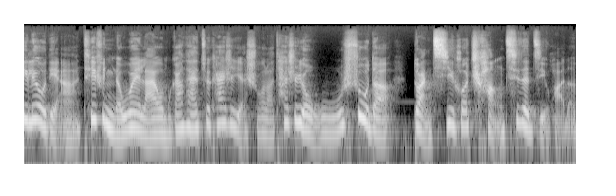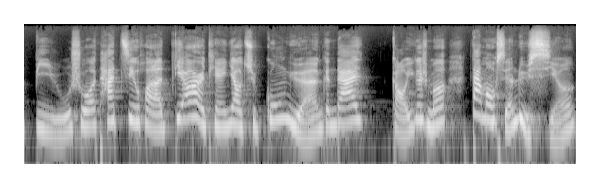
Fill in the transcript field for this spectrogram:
第六点啊，Tiffany 的未来，我们刚才最开始也说了，他是有无数的短期和长期的计划的。比如说，他计划了第二天要去公园跟大家搞一个什么大冒险旅行，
